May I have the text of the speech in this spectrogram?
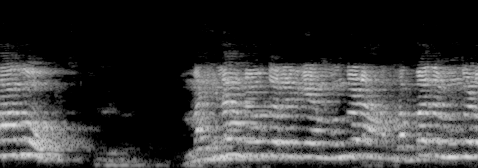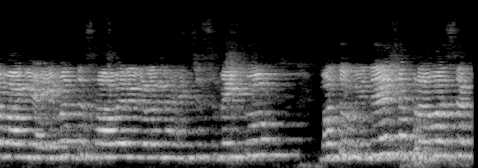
ಹಾಗೂ ಮಹಿಳಾ ನೌಕರರಿಗೆ ಮುಂಗಡ ಹಬ್ಬದ ಮುಂಗಡವಾಗಿ ಐವತ್ತು ಸಾವಿರಗಳನ್ನು ಹೆಚ್ಚಿಸಬೇಕು. ಮತ್ತು ವಿದೇಶ ಪ್ರವಾಸ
